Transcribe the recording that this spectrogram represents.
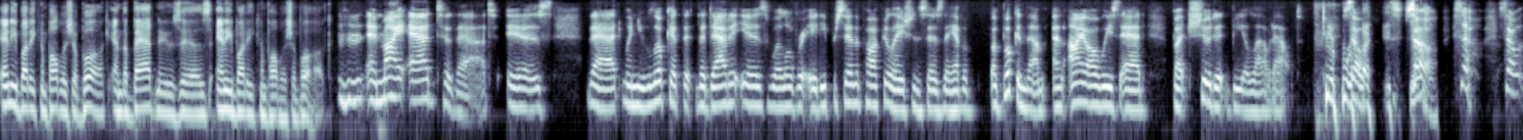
anybody can publish a book, and the bad news is anybody can publish a book. Mm-hmm. And my add to that is that when you look at the, the data is well over 80% of the population says they have a, a book in them. And I always add, but should it be allowed out? right. So, so, yeah. so, so,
